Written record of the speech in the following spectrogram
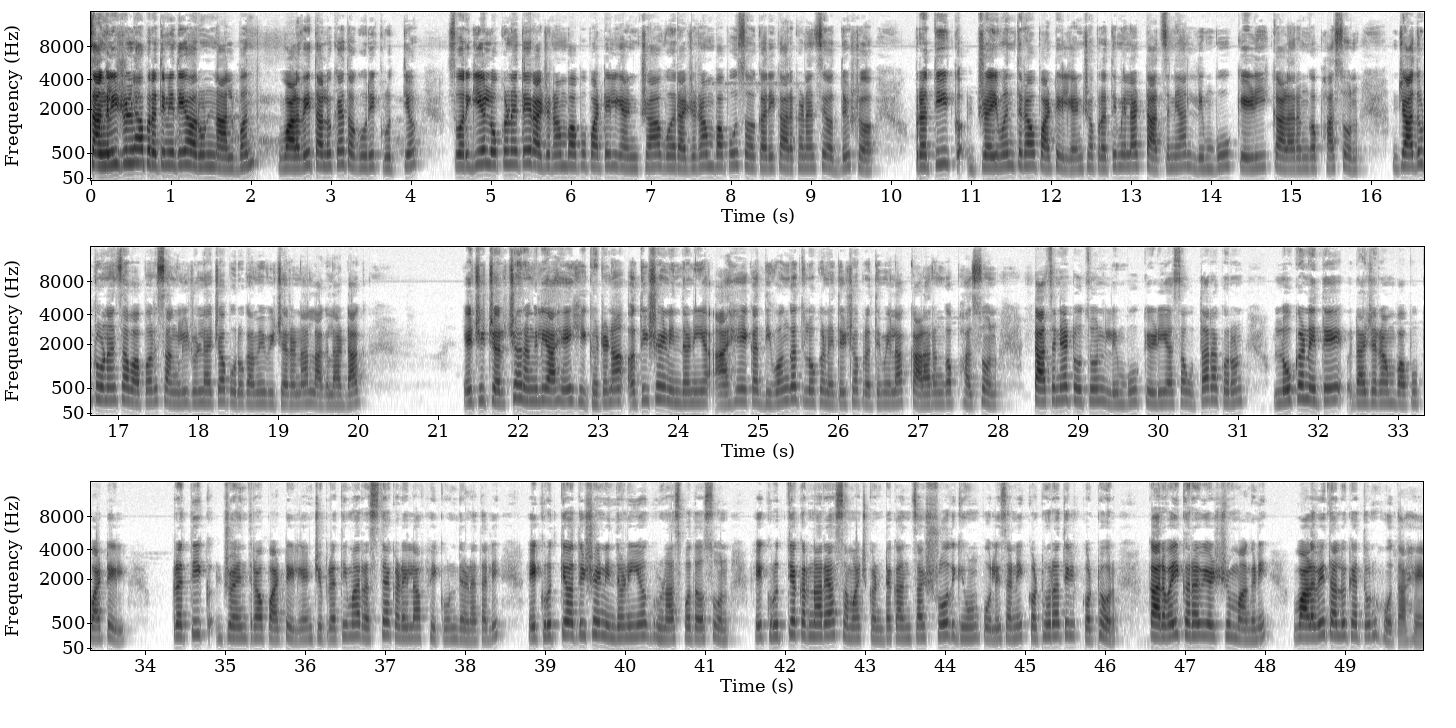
सांगली जिल्हा प्रतिनिधी अरुण नालबंद वाळवे तालुक्यात अघोरी कृत्य स्वर्गीय लोकनेते राजाराम बापू पाटील यांच्या व राजाराम बापू सहकारी कारखान्याचे अध्यक्ष प्रतीक जयवंतराव पाटील यांच्या प्रतिमेला टाचण्या लिंबू केळी काळा रंग फासून जादू टोण्याचा वापर सांगली जिल्ह्याच्या पुरोगामी विचारांना लागला डाग. याची चर्चा रंगली आहे. ही घटना अतिशय निंदनीय आहे. एका दिवंगत लोकनेतेच्या प्रतिमेला काळा रंग फासून टाचण्या टोचून लिंबू केळी असा उतारा करून लोकनेते राजाराम बापू पाटील प्रतीक जयंतराव पाटील यांची प्रतिमा रस्त्याकडेला फेकून देण्यात आली. हे कृत्य अतिशय निंदनीय घृणास्पद असून हे कृत्य करणाऱ्या समाजकंटकांचा शोध घेऊन पोलिसांनी कठोरातील कठोर कारवाई करावी अशी मागणी वाळवे तालुक्यातून होत आहे.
